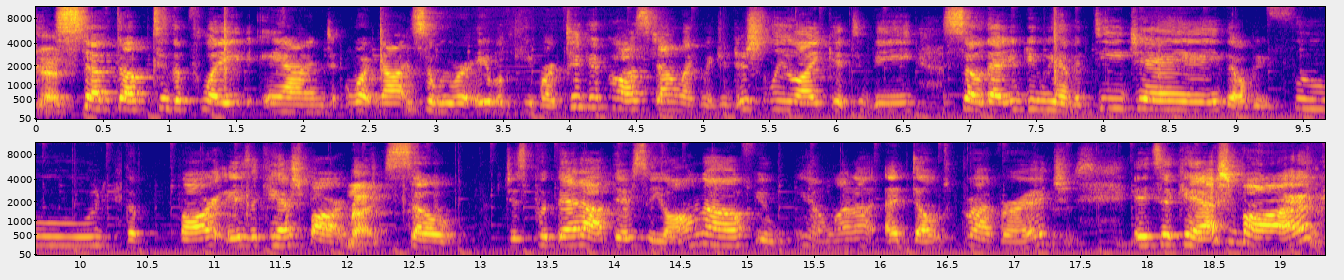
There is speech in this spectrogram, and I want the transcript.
Yes. stepped up to the plate and whatnot. So we were able to keep our ticket costs down like we traditionally like it to be. So that evening we have a DJ, there'll be food. The bar is a cash bar. Right. So just put that out there so you all know if you you know want an adult beverage. It's a cash bar,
